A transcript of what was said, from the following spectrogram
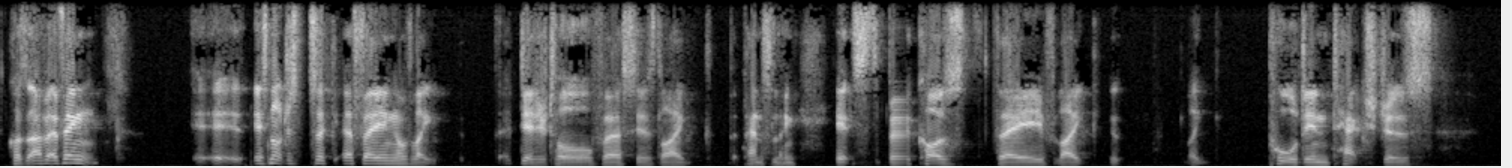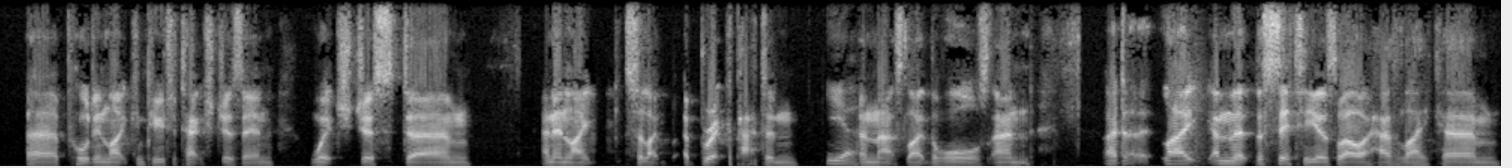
because I, I think it, it's not just a, a thing of like digital versus like the penciling. It's because they've like like pulled in textures, uh, pulled in like computer textures in, which just um, and then like so like a brick pattern Yeah, and that's like the walls and like and the the city as well. It has like um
